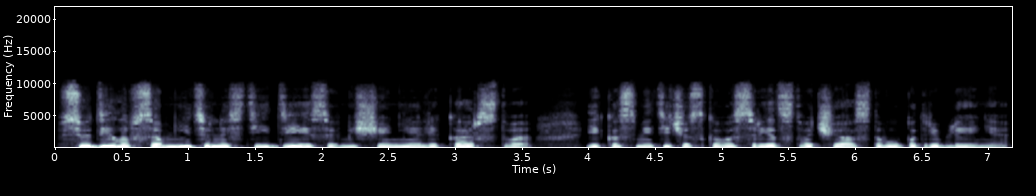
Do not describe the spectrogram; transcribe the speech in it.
Все дело в сомнительности идеи совмещения лекарства и косметического средства частого употребления,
